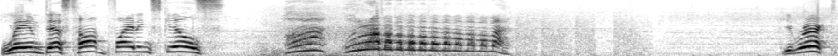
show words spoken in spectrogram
Lame desktop fighting skills. Huh? Get wrecked.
